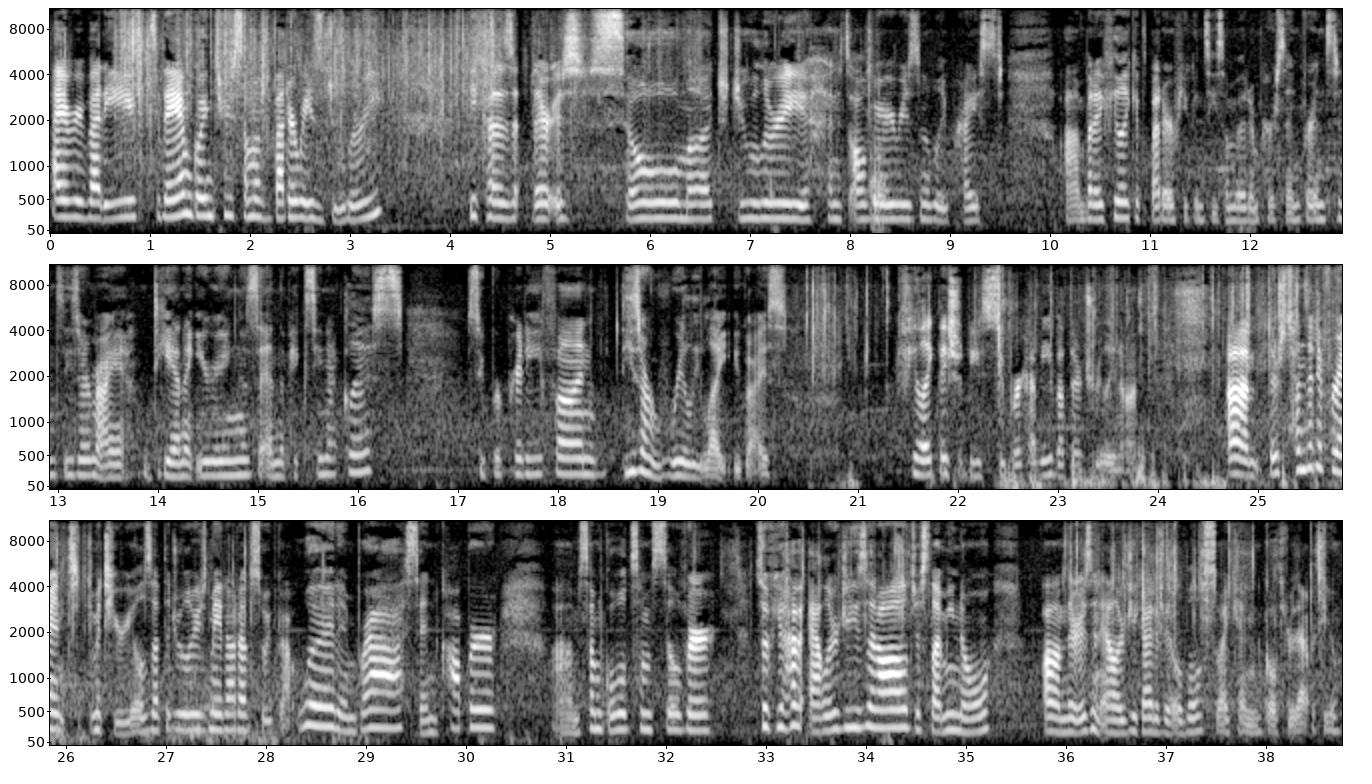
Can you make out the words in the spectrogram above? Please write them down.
Hi everybody. Today I'm going through some of Better Ways jewelry because there is so much jewelry and it's all very reasonably priced. Um, but I feel like it's better if you can see some of it in person. For instance, these are my Deanna earrings and the pixie necklace. Super pretty, fun. These are really light, you guys. I feel like they should be super heavy, but they're truly not. Um, there's tons of different materials that the jewelry is made out of. So we've got wood and brass and copper, um, some gold, some silver. So if you have allergies at all, just let me know. Um, there is an allergy guide available so I can go through that with you.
